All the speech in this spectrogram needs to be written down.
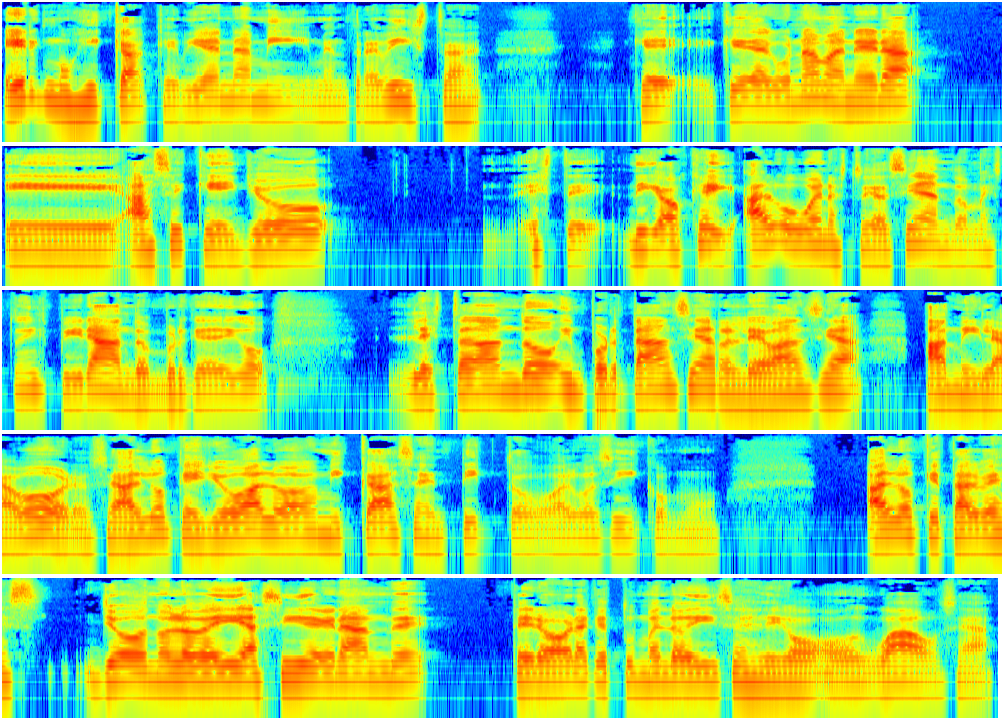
Eric Mujica, que viene a mí y me entrevista, que, que de alguna manera eh, hace que yo este, diga, ok, algo bueno estoy haciendo, me estoy inspirando, porque digo, le está dando importancia, relevancia a mi labor, o sea, algo que yo lo hago en mi casa, en TikTok o algo así, como algo que tal vez yo no lo veía así de grande, pero ahora que tú me lo dices, digo, oh, wow, o sea,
